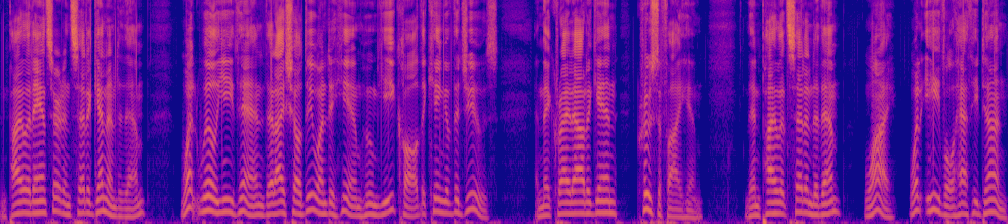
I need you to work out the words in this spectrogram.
And Pilate answered and said again unto them, What will ye then that I shall do unto him whom ye call the king of the Jews? And they cried out again, Crucify him. Then Pilate said unto them, Why, what evil hath he done?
